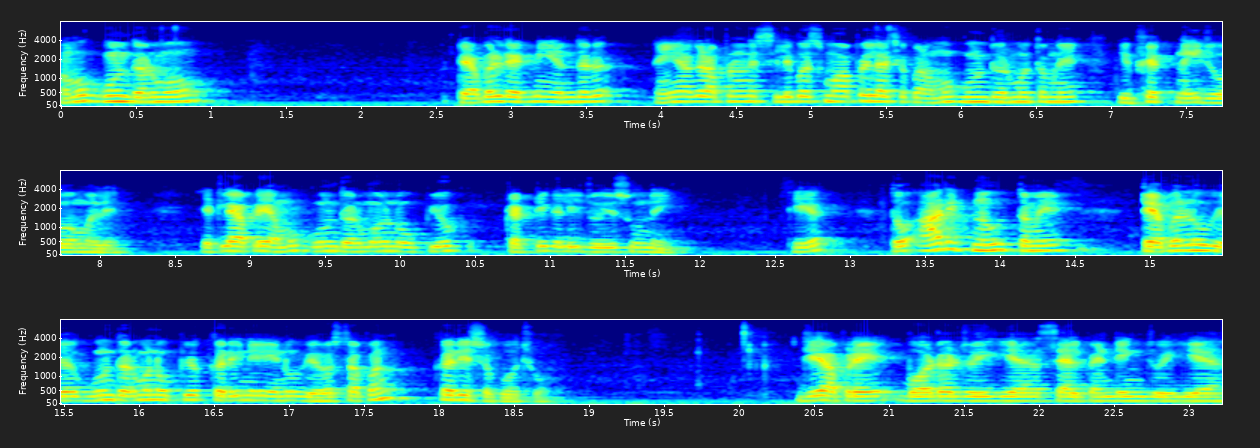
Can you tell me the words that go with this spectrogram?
અમુક ગુણધર્મો ટેબલ ટેગની અંદર અહીંયા આગળ આપણને સિલેબસમાં આપેલા છે, પણ અમુક ગુણધર્મો તમને ઇફેક્ટ નહીં જોવા મળે. એટલે આપણે અમુક ગુણધર્મોનો ઉપયોગ પ્રેક્ટિકલી જોઈશું નહીં. ક્લિયર તો આ રીતનું તમે ટેબલનું ગુણધર્મનો ઉપયોગ કરીને એનું વ્યવસ્થાપન કરી શકો છો. જે આપણે બોર્ડર જોઈ ગયા સેલ પેન્ડિંગ જોઈ ગયા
